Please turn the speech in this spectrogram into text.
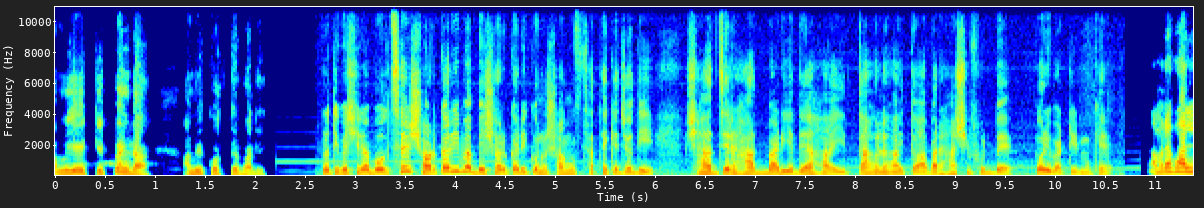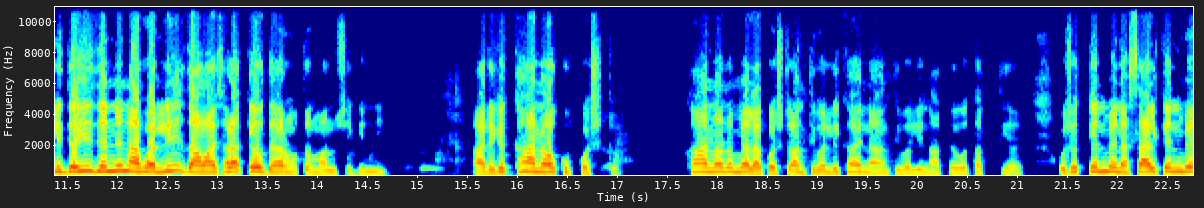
আমি এই ট্রিটমেন্টটা আমি করতে পারি। প্রতিবেশীরা বলছে সরকারি বা বেসরকারি কোনো সংস্থা থেকে যদি সাহায্যের হাত বাড়িয়ে দেওয়া হয় তাহলে হয়তো আবার হাসি ফুটবে পরিবারটির মুখে। আমরা পারলি দেই জন্য না পারলি জামাই ছাড়া কেউ দেহার মতন মানুষ একে নেই। আর একে খাওয়ানো খুব কষ্ট। খাওয়ানো মেলা কষ্ট। আনতে পারলি খায় না আনতে পারলি না খেয়েও থাকতে হয়। ওষুধ কিনবে না চাল কিনবে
